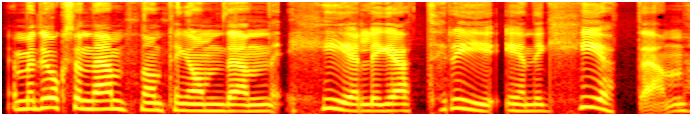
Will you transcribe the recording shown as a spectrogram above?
Ja, men du har också nämnt någonting om den heliga treenigheten.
